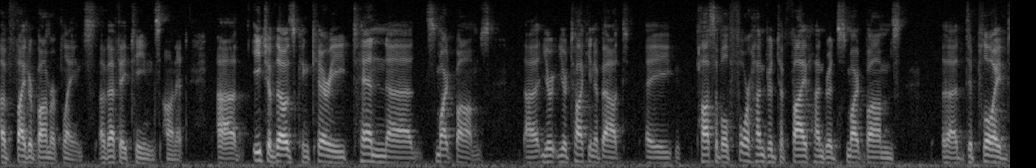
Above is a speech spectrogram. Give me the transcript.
of fighter bomber planes of F-18s on it. Uh, each of those can carry 10 uh, smart bombs. Uh, you're, you're talking about a possible 400 to 500 smart bombs uh, deployed,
